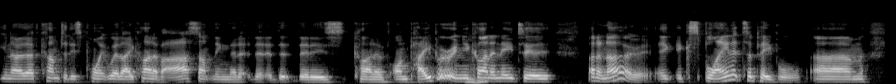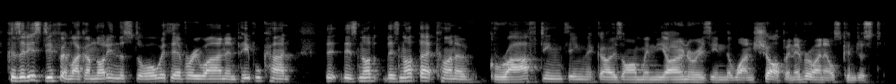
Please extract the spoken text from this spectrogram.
you know they've come to this point where they kind of are something that that, that is kind of on paper, and you mm-hmm. kind of need to I don't know, explain it to people because um, it is different. Like I'm not in the store with everyone, and people can't. There's not there's not that kind of grafting thing that goes on when the owner is in the one shop, and everyone else can just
